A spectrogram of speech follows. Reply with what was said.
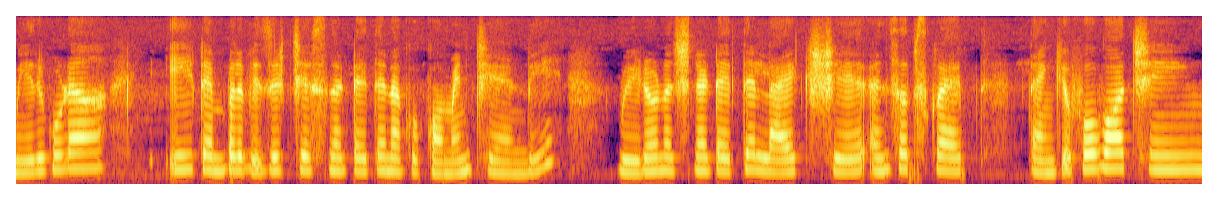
మీరు కూడా ఈ టెంపుల్ విజిట్ చేసినట్టయితే నాకు కామెంట్ చేయండి. వీడియో నచ్చినట్టయితే like share and subscribe. Thank you for watching.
